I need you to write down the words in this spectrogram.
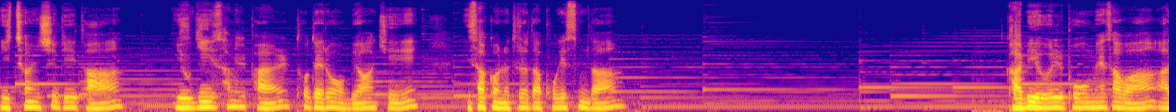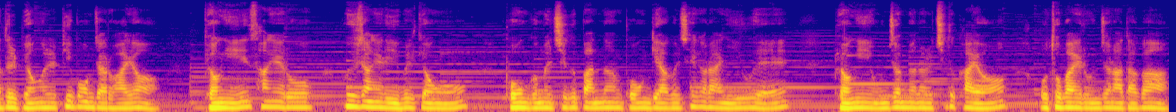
2012-62318 토대로 명확히 이 사건을 들여다보겠습니다. 갑이 을 보험회사와 아들 병을 피보험자로 하여 병이 상해로 후유장애를 입을 경우 보험금을 지급받는 보험계약을 체결한 이후에 병이 운전면허를 취득하여 오토바이를 운전하다가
